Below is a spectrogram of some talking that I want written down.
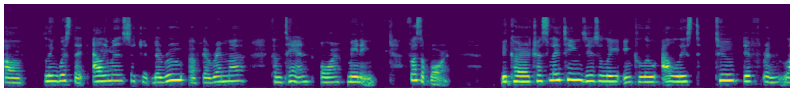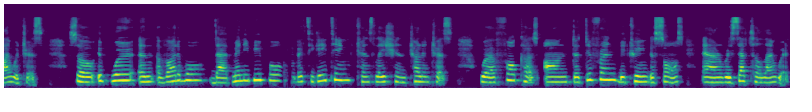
of linguistic elements such as the root of grammar, content, or meaning. First of all, because translating usually include at least two different languages. So it were unavoidable that many people investigating translation challenges were focused on the difference between the source and receptor language.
